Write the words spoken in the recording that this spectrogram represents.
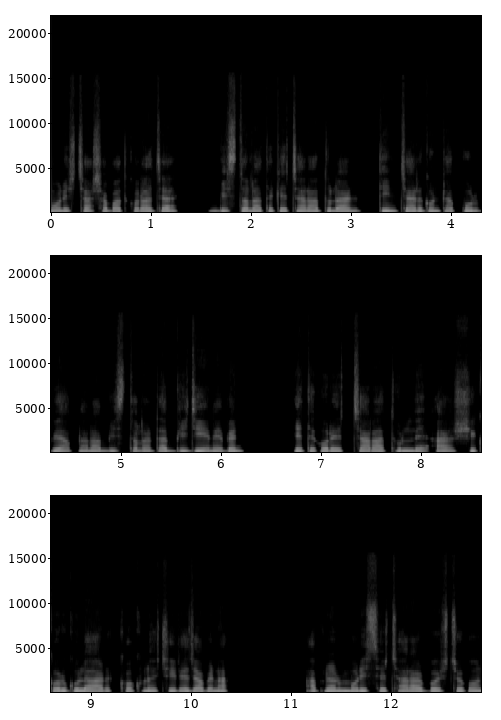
মরিচ চাষাবাদ করা যায়। বীজতলা থেকে চারা তোলার তিন চার ঘণ্টা পূর্বে আপনারা বীজতলাটা ভিজিয়ে নেবেন। এতে করে চারা তুললে আর শিকড়গুলো আর কখনোই ছিঁড়ে যাবে না। আপনার মরিচের চারার বয়স যখন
